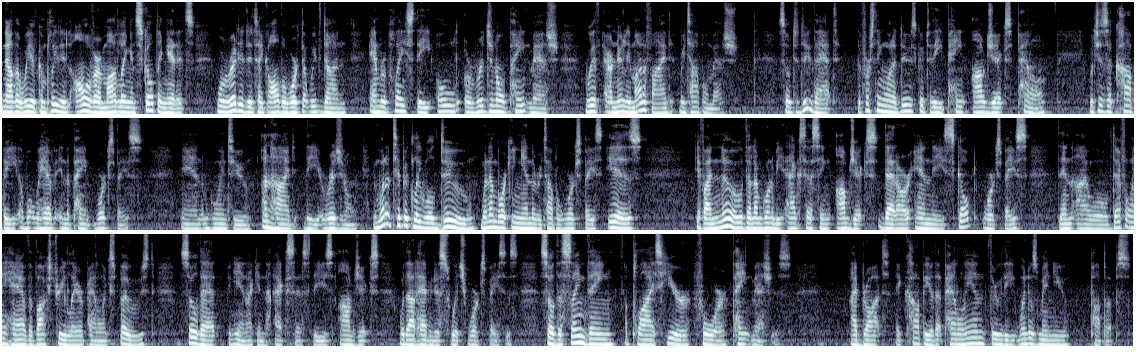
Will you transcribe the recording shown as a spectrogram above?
Now that we have completed all of our modeling and sculpting edits, we're ready to take all the work that we've done and replace the old original paint mesh with our newly modified Retopo mesh. So to do that, the first thing I want to do is go to the Paint Objects panel, which is a copy of what we have in the Paint workspace. And I'm going to unhide the original. And what I typically will do when I'm working in the Retopo workspace is if I know that I'm going to be accessing objects that are in the Sculpt workspace, then I will definitely have the Voxtree layer panel exposed so that, again, I can access these objects without having to switch workspaces. So the same thing applies here for paint meshes. I brought a copy of that panel in through the Windows menu pop-ups.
